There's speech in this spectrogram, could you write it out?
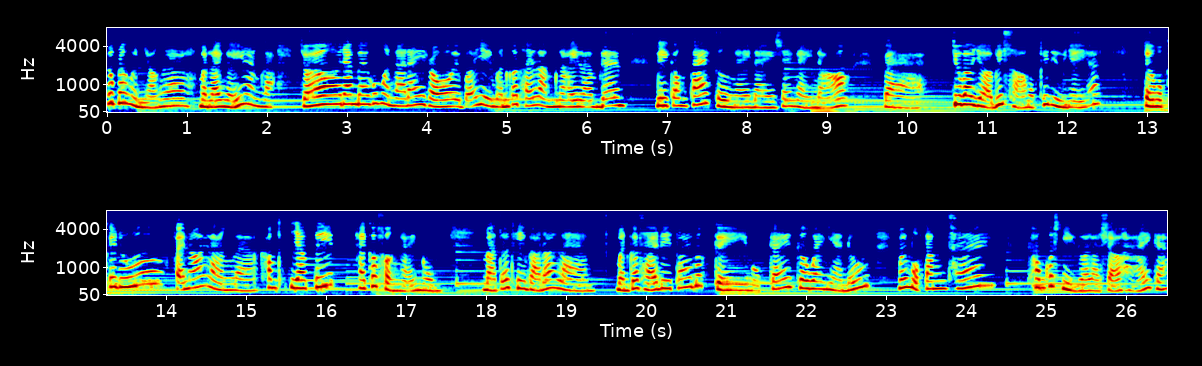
Lúc đó mình nhận ra, mình lại nghĩ rằng là, trời ơi, đam mê của mình là đây rồi, bởi vì mình có thể làm ngày làm đêm, đi công tác từ ngày này sang ngày nọ. Và chưa bao giờ biết sợ một cái điều gì hết. Từ một cái đứa phải nói rằng là không thích giao tiếp hay có phần ngại ngùng, mà tới khi vào đó làm mình có thể đi tới bất kỳ một cái cơ quan nhà nước với một tâm thế không có gì gọi là sợ hãi cả.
